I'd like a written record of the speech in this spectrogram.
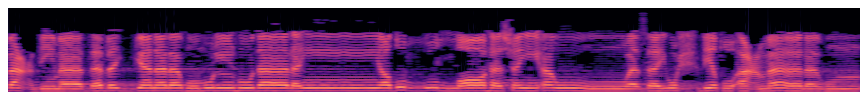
بَعْدِ مَا تَبَيَّنَ لَهُمُ الْهُدَى لَن يَضُرُّوا اللَّهَ شَيْئًا وَسَيُحْبِطُ أَعْمَالَهُمْ.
